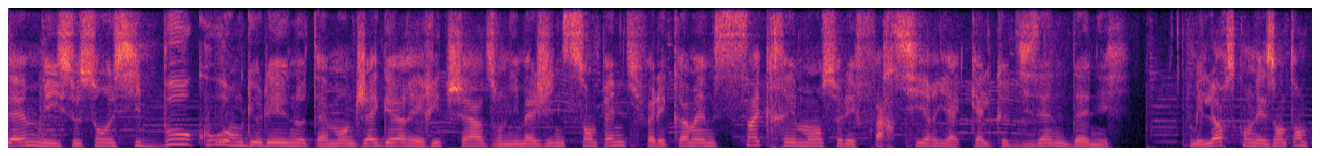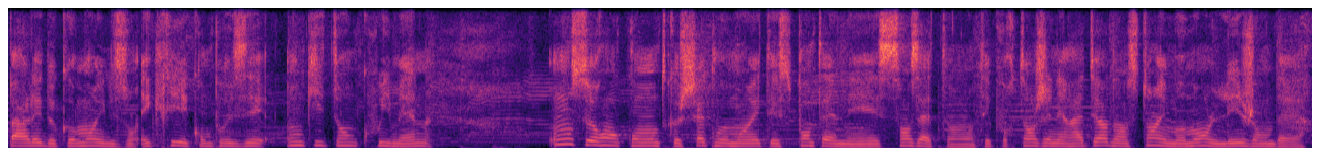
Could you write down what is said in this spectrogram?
Mais ils se sont aussi beaucoup engueulés, notamment Jagger et Richards. On imagine sans peine qu'il fallait quand même sacrément se les farcir il y a quelques dizaines d'années. Mais lorsqu'on les entend parler de comment ils ont écrit et composé Honky Tonk Women, on se rend compte que chaque moment était spontané, sans attente, et pourtant générateur d'instants et moments légendaires.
